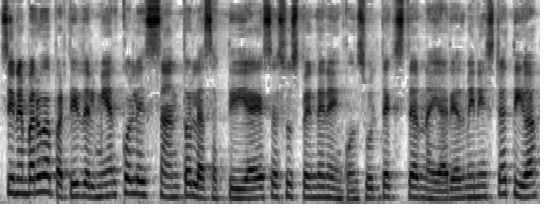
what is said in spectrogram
Sin embargo, a partir del miércoles santo, las actividades se suspenden en consulta externa y área administrativa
